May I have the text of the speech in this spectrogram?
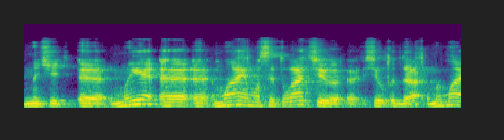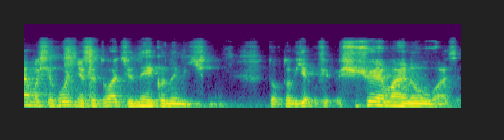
значить, е, ми маємо ситуацію. да, ми маємо сьогодні ситуацію не економічну. Тобто, що я маю на увазі?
